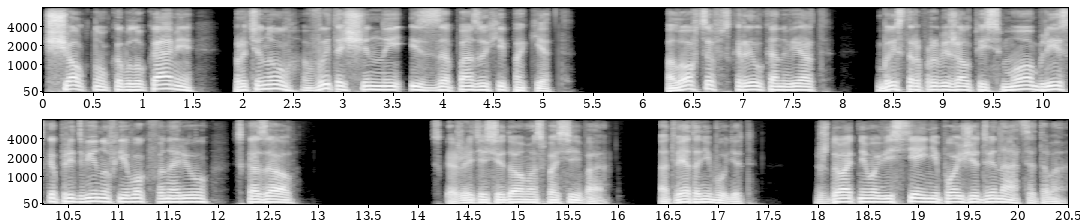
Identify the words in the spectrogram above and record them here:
щелкнул каблуками, протянул вытащенный из-за пазухи пакет. Половцев вскрыл конверт, быстро пробежал письмо, близко придвинув его к фонарю, сказал «Скажите Седома спасибо. Ответа не будет. Жду от него вестей не позже двенадцатого.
